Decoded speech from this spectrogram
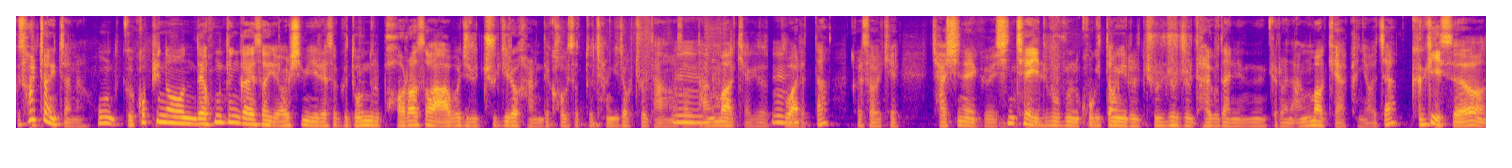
그 설정 있잖아. 홍, 그 코피노인데 홍등가에서 열심히 일해서 그 돈을 벌어서 아버지를 죽이러 가는데 거기서 또 장기 적출 당해서 음. 악마 계약에서 음. 부활했다. 그래서 이렇게 자신의 그 신체 일부분을 고기 덩이를 줄줄줄 달고 다니는 그런 악마 계약한 여자 그게 있어요.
